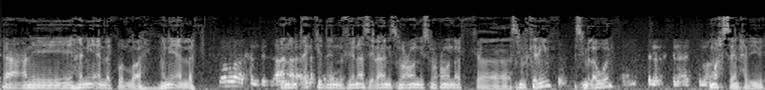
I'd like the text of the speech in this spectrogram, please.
يعني هنيئا لك والله هنيئا لك. والله الحمد لله. أنا متأكد إنه في ناس الآن يسمعون يسمعونك. آه، اسم الكريم؟ اسم الأول؟ محسن حبيبي.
